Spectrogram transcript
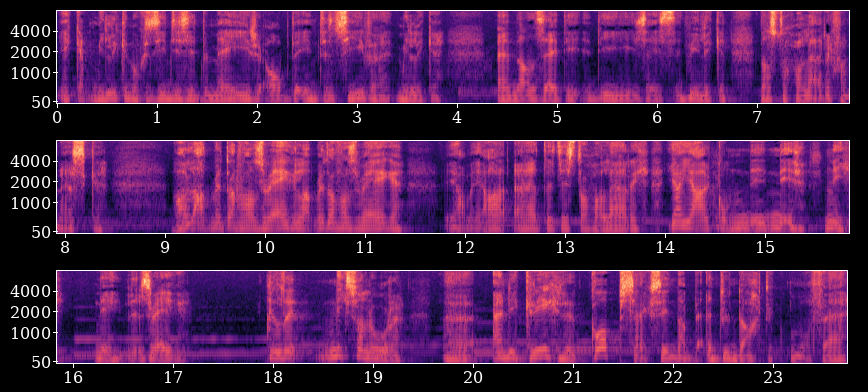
ik heb Mieleke nog gezien, die zit bij mij hier op de intensieve, Mieleke. En dan zei die, die zei Mieleke, dat is toch wel erg van Eske. Oh, laat me daarvan zwijgen, laat me daarvan zwijgen. Ja, maar ja, het is toch wel erg. Ja, ja, kom, nee, nee, zwijgen. Ik wilde niks van horen. Uh, en ik kreeg een kop, ze in dat. En toen dacht ik, enfin,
